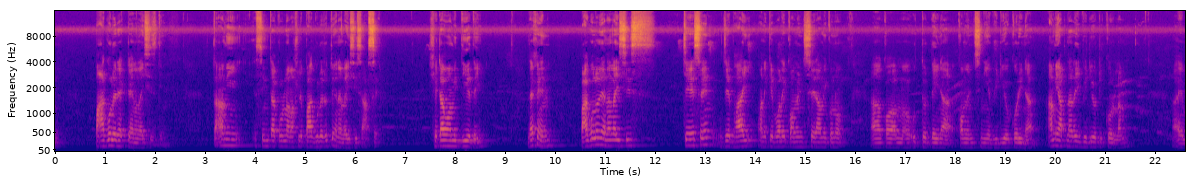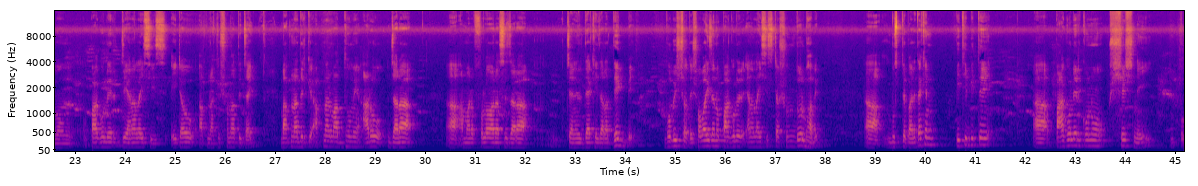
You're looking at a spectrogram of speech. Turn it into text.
পাগলের একটা অ্যানালাইসিস দিন। তা আমি চিন্তা করলাম, আসলে পাগলেরও তো অ্যানালাইসিস আছে। সেটাও আমি দিয়ে দেই। দেখেন, পাগলের অ্যানালাইসিস চেয়েছেন যে, ভাই, অনেকে বলে কমেন্টসের আমি কোনো উত্তর দেই না, কমেন্টস নিয়ে ভিডিও করি না। আমি আপনার এই ভিডিওটি করলাম, এবং পাগলের যে অ্যানালাইসিস, এটাও আপনাকে শোনাতে চাই বা আপনাদেরকে, আপনার মাধ্যমে আরও যারা আমার ফলোয়ার আছে, যারা চ্যানেল দেখে, যারা দেখবে ভবিষ্যতে, সবাই যেন পাগলের অ্যানালাইসিসটা সুন্দরভাবে বুঝতে পারে। দেখেন, পৃথিবীতে পাগলের কোনো শেষ নেই,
